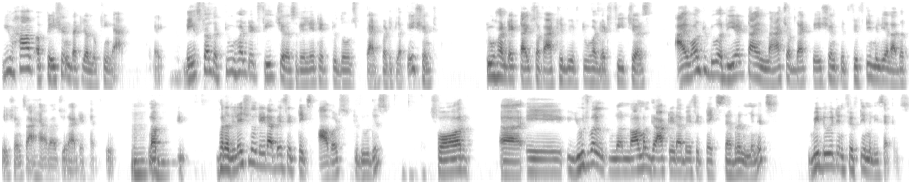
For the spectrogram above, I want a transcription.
you have a patient that you're looking at, right? Based on the 200 features related to those that particular patient, 200 types of attributes, 200 features. I want to do a real-time match of that patient with 50 million other patients I have as United Health Group. Mm-hmm. Now, mm-hmm. for a relational database, it takes hours to do this. For uh, a usual normal graph database, it takes several minutes. We do it in 50 milliseconds,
